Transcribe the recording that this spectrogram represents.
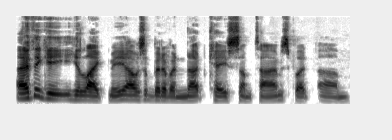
I think he he liked me. I was a bit of a nutcase sometimes, but um,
